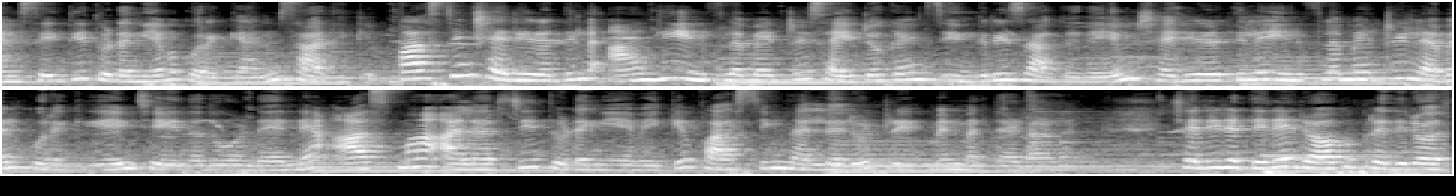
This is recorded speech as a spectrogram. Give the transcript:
ആൻസൈറ്റി തുടങ്ങിയവ കുറയ്ക്കാനും സാധിക്കും. ഫാസ്റ്റിംഗ് ശരീരത്തിൽ ആന്റി ഇൻഫ്ലമേറ്ററി സൈറ്റോകൈൻസ് ഇൻക്രീസ് ആക്കുകയും ശരീരത്തിലെ ഇൻഫ്ലമേറ്ററി ലെവൽ കുറയ്ക്കുകയും ചെയ്യുന്നതുകൊണ്ട് തന്നെ ആസ്മ അലർജി തുടങ്ങിയവയ്ക്ക് ഫാസ്റ്റിംഗ് നല്ലൊരു ട്രീറ്റ്മെന്റ് മെത്തേഡാണ് ശരീരത്തിലെ രോഗപ്രതിരോധ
